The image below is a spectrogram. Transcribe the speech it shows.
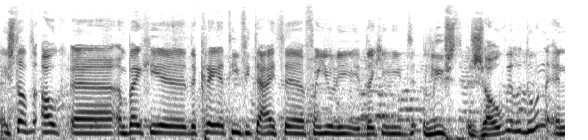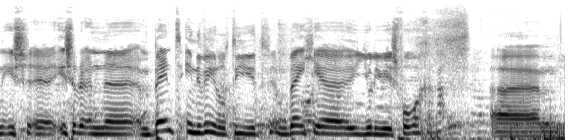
Is dat ook uh, een beetje de creativiteit uh, van jullie, dat jullie het liefst zo willen doen? En is, uh, is er een, een band in de wereld die het een beetje jullie is voorgegaan? Um,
